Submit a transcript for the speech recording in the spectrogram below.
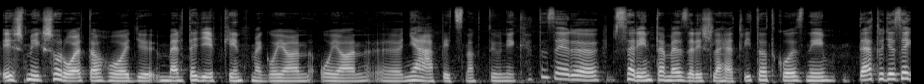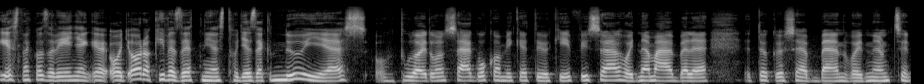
és még sorolta, hogy mert egyébként meg olyan, olyan nyápicnak tűnik. Hát azért szerintem ezzel is lehet vitatkozni. De hát, hogy az egésznek az a lényeg, hogy arra kivezetni ezt, hogy ezek nőies tulajdonságok, amiket ő képvisel, hogy nem áll bele tökösebben, vagy nem csin.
